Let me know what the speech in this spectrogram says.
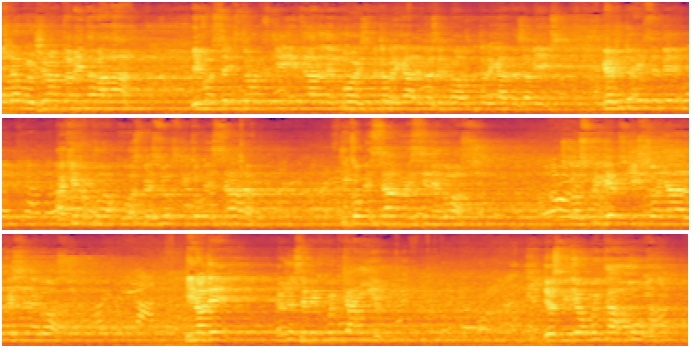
estamos juntos, também estava lá. E vocês todos que entraram depois, muito obrigado, meus irmãos, muito obrigado, meus amigos. Me ajude a receber aqui no palco as pessoas que começaram, que começaram esse negócio. São os primeiros que sonharam com esse negócio. E Nodê, eu recebi com muito carinho. Deus me deu muita honra.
